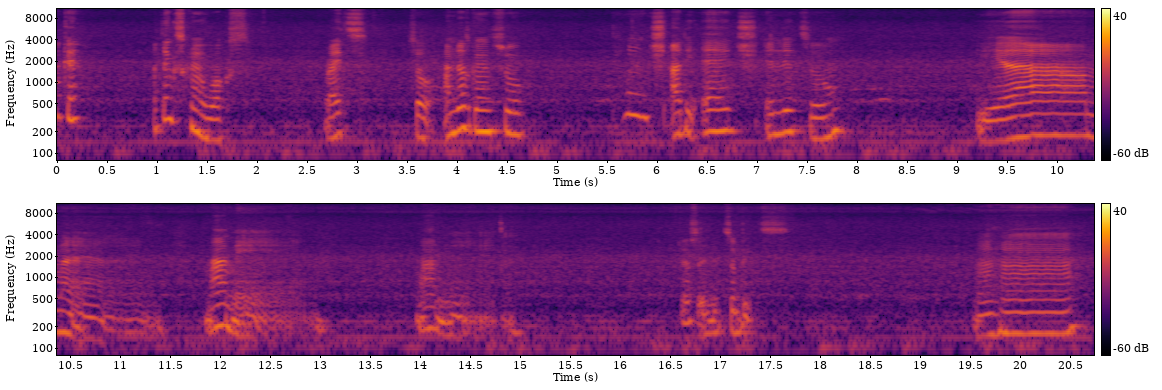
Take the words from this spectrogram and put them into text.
Okay. I think screen works right? So i'm just going to pinch at the edge a little. Yeah man. My man. My man. Just a little bit. Mm-hmm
